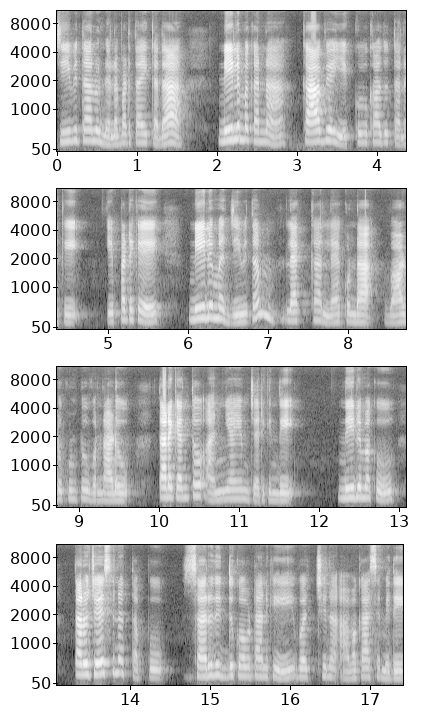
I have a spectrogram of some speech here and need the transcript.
జీవితాలు నిలబడతాయి కదా? నీలిమ కన్నా కావ్య ఎక్కువ కాదు తనకి. ఇప్పటికే నీలిమ జీవితం లెక్క లేకుండా వాడుకుంటూ ఉన్నాడు. తనకెంతో అన్యాయం జరిగింది. నీలిమకు తను చేసిన తప్పు సరిదిద్దుకోవటానికి వచ్చిన అవకాశం ఇది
